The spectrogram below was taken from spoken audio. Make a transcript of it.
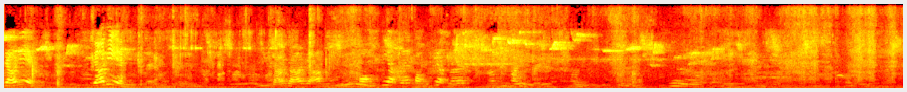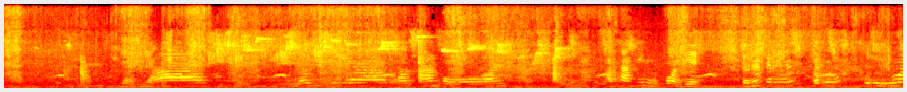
เดี๋ยวดิ เดี๋ยวดิ เดี๋ยวเดี๋ยวเดี๋ยวของเทียบเลย ของเทียบเลย เดี๋ยวเดี๋ยวเดี๋ยวเดี๋ยวเอาชามก่อนเอาชามให้ หนูก่อนดิเดี๋ยวนะแป๊บนึงนะแป๊บนึงนะโอ้โหมา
